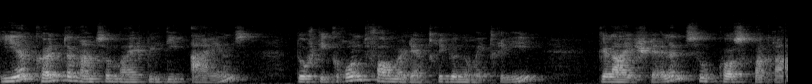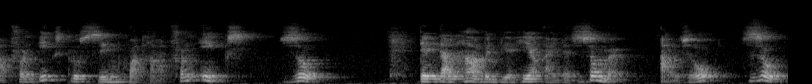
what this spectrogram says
Hier könnte man zum Beispiel die 1 durch die Grundformel der Trigonometrie gleichstellen zu cos von x plus sin von x. So. Denn dann haben wir hier eine Summe. Also so.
